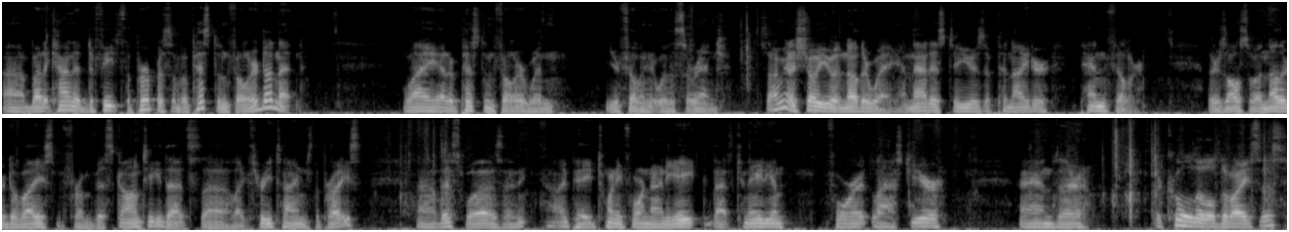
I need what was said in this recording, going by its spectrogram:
Uh, but it kind of defeats the purpose of a piston filler doesn't it? Why add a piston filler when you're filling it with a syringe? So I'm going to show you another way and that is to use a Pineider pen filler. There's also another device from Visconti that's uh, like three times the price. Uh, this was, I think, I paid $24.98, that's Canadian, for it last year. And uh, they're cool little devices.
